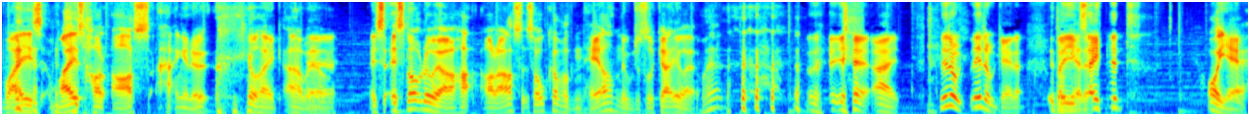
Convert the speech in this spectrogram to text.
Why is why is her ass hanging out? You're like, ah well. Yeah. It's it's not really our, her ass. It's all covered in hair, and they'll just look at you like, what? yeah, aye. They don't. They don't get it. They but don't you get it. excited? Oh yeah.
